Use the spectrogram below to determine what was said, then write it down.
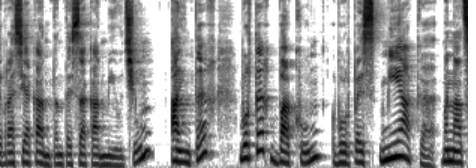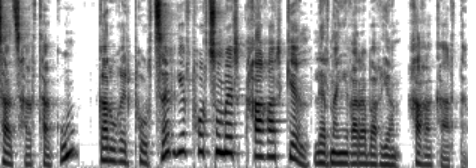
Եվրասիական տնտեսական միություն, այնտեղ, որտեղ Բաքուն, որպես միակը մնացած հարթակում, կարող էր փորձել եւ փորձում էր խաղարկել Լեռնային Ղարաբաղյան խաղակարտը։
